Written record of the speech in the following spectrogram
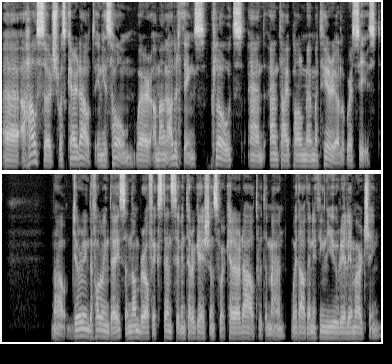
Uh, a house search was carried out in his home, where, among other things, clothes and anti Palmer material were seized. Now, during the following days, a number of extensive interrogations were carried out with the man without anything new really emerging.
